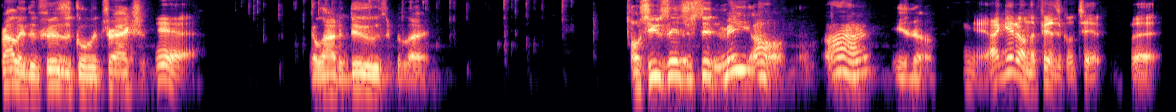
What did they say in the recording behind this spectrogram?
probably the physical attraction. Yeah. A lot of dudes would be like, "Oh, she was interested in me. Oh, all right." You know, Yeah, I get on the physical tip, but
